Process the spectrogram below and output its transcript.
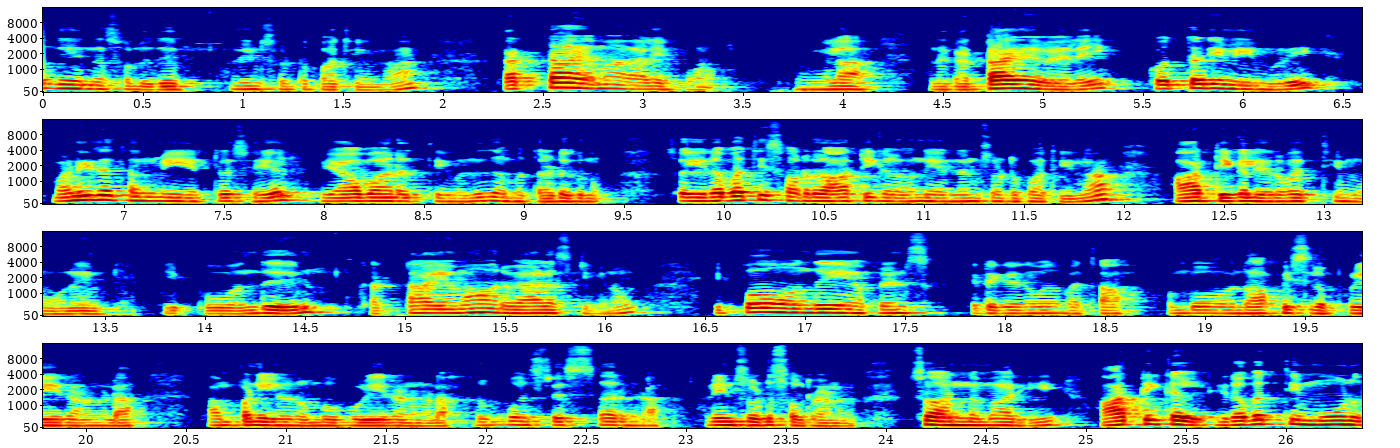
வந்து என்ன சொல்லுது? அப்படின்னு சொல்லிட்டு பார்த்தீங்கன்னா கட்டாயமாக வேலைக்கு போகணும். ஓகேங்களா? அந்த கட்டாய வேலை கொத்தடிமை முறை மனித தன்மையற்ற செயல் வியாபாரத்தை வந்து நம்ம தடுக்கணும். ஸோ இதை பற்றி சொல்கிற ஆர்டிக்கல் வந்து என்னன்னு சொல்லிட்டு பார்த்தீங்கன்னா ஆர்டிக்கல் இருபத்தி மூணு. இப்போது வந்து கட்டாயமாக ஒரு வேலை செய்யணும். இப்போது வந்து என் ஃப்ரெண்ட்ஸ் கிட்ட கேட்கும்போது மச்சான் ரொம்ப வந்து ஆஃபீஸில் புரியிறாங்கடா. கம்பெனியில் ரொம்ப புரியுறாங்கடா. ரொம்ப ஸ்ட்ரெஸ்ஸாக இருக்குடா. அப்படின்னு சொல்லிட்டு சொல்கிறாங்க ஸோ அந்த மாதிரி ஆர்டிக்கல் இருபத்தி மூணு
